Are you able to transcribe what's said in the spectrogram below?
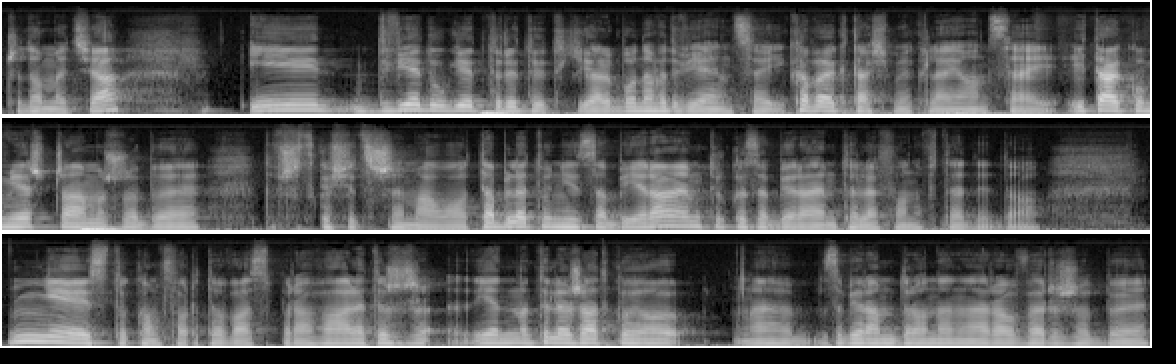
czy do mycia i dwie długie trytytki albo nawet więcej i kawałek taśmy klejącej. I tak umieszczam, żeby to wszystko się trzymało. Tabletu nie zabierałem, tylko zabierałem telefon wtedy do... Nie jest to komfortowa sprawa, ale też ja na tyle rzadko e, zabieram drona na rower, żeby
